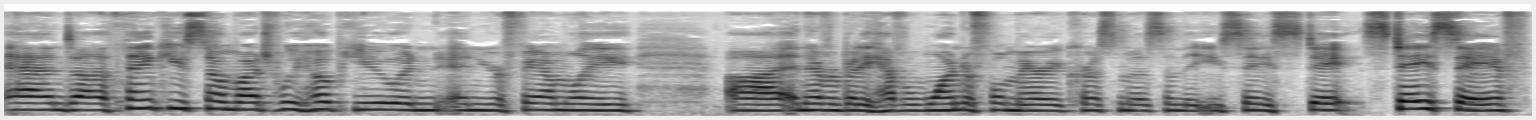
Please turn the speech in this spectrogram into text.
and uh, thank you so much. We hope you and, and your family. Uh, and everybody have a wonderful Merry Christmas, and that you say stay stay safe.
